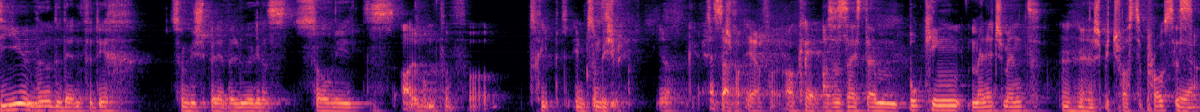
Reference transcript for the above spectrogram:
die würde dann für dich zum Beispiel eben schauen, dass Sony das Album ver vertreibt. Im Zum Prinzip. Beispiel. Ja. Okay. Das einfach, ja, okay. Also das heißt ähm, Booking Management äh, spielt Trust the Process. Ja.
